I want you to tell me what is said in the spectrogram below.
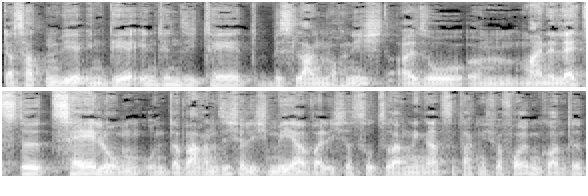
Das hatten wir in der Intensität bislang noch nicht. Also ähm, meine letzte Zählung, und da waren sicherlich mehr, weil ich das sozusagen den ganzen Tag nicht verfolgen konnte,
